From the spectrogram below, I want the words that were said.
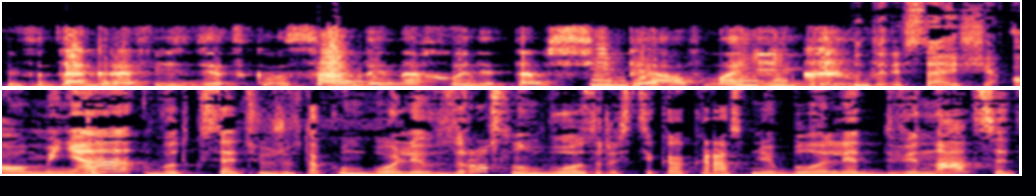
и фотографии из детского сада и находит там себя в моей группе. Потрясающе. А у меня, вот, кстати, уже в таком более взрослом возрасте, как раз мне было лет 12,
